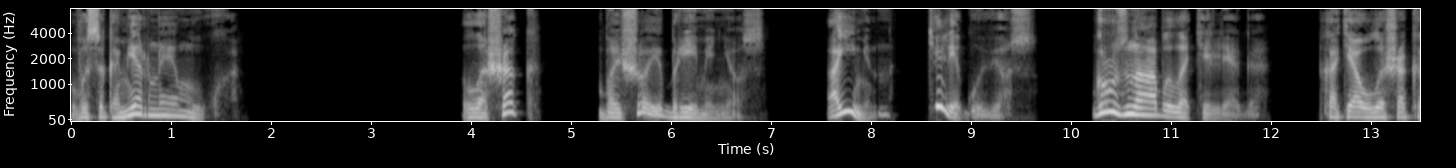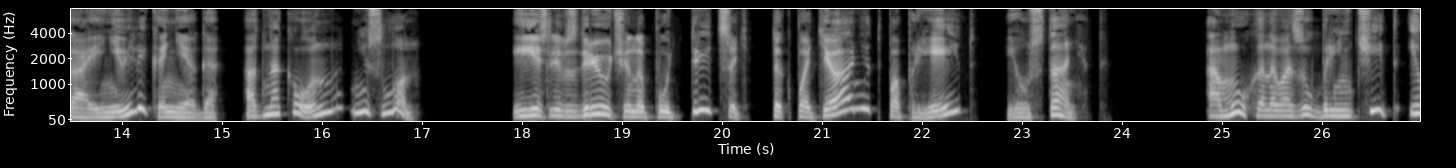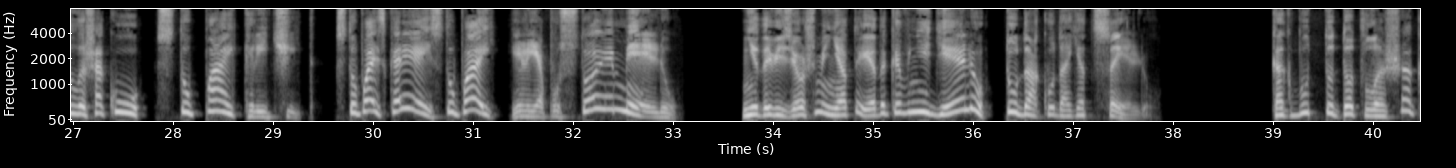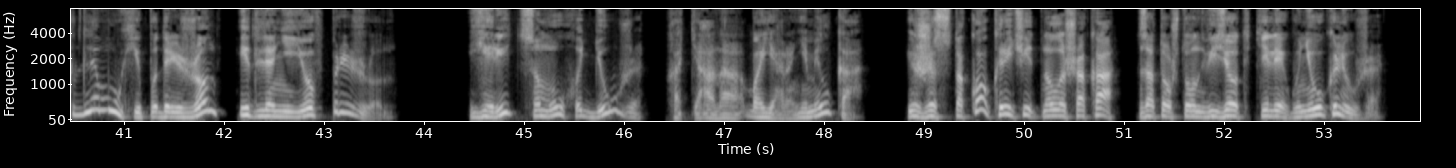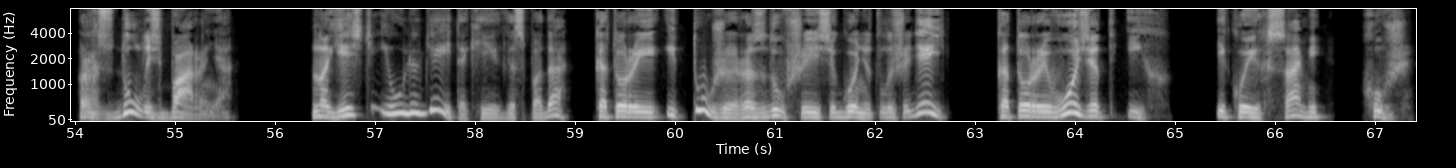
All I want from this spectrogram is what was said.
высокомерная муха. Лошак большое бремя нес, а именно телегу вез. Грузна была телега. Хотя у лошака и невелика нега, однако он не слон. И если вздрючено путь тридцать, так потянет, попреет и устанет. А муха на вазу бренчит и лошаку «ступай!» кричит, Ступай скорей, ступай, или я пустое мелю. Не довезешь меня ты эдак и в неделю туда, куда я целю. Как будто тот лошак для мухи подряжен и для нее впряжен. Ерится муха дюжа, хотя она бояра не мелка, и жестоко кричит на лошака за то, что он везет телегу неуклюже. Раздулась барыня. Но есть и у людей такие господа, которые и ту же раздувшиеся гонят лошадей, которые возят их, и коих сами хуже.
